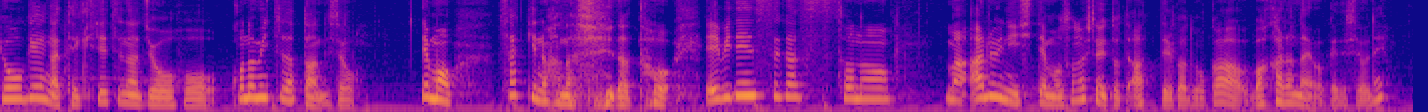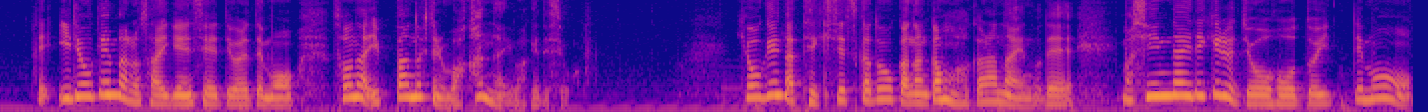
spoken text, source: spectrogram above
表現が適切な情報この3つだったんですよ。でもさっきの話だとエビデンスがその、まあ、あるにしてもその人にとって合ってるかどうかわからないわけですよね。で医療現場の再現性って言われてもそんな一般の人に分かんないわけですよ。表現が適切かどうかなんかもわからないので、まあ、信頼できる情報といっても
